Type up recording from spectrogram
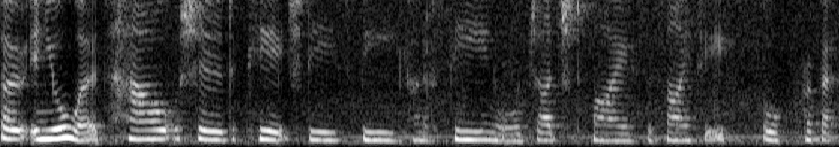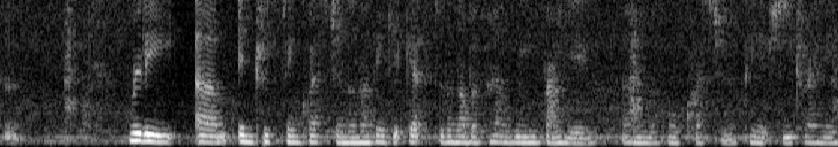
So, in your words, how should PhDs be kind of seen or judged by society or professors? Really um, interesting question, and I think it gets to the nub of how we value um, the whole question of PhD training.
